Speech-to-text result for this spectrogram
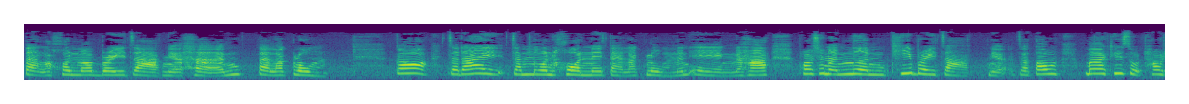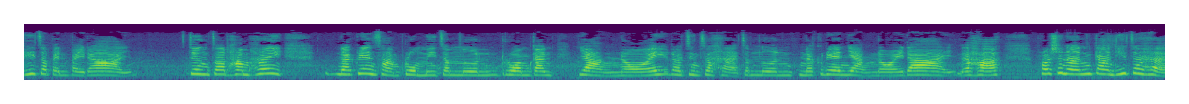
แต่ละคนมาบริจาคเนี่ยหารแต่ละกลุ่ม ก็จะได้จำนวนคนในแต่ละกลุ่มนั่นเองนะคะ เพราะฉะนั้นเงินที่บริจาคเนี่ยจะต้องมากที่สุดเท่าที่จะเป็นไปได้ จึงจะทำให้นักเรียน 3 กลุ่มมีจำนวนรวมกันอย่างน้อย เราจึงจะหาจำนวนนักเรียนอย่างน้อยได้นะคะ เพราะฉะนั้นการที่จะหา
